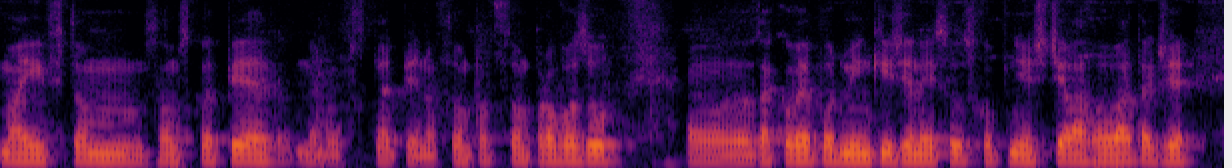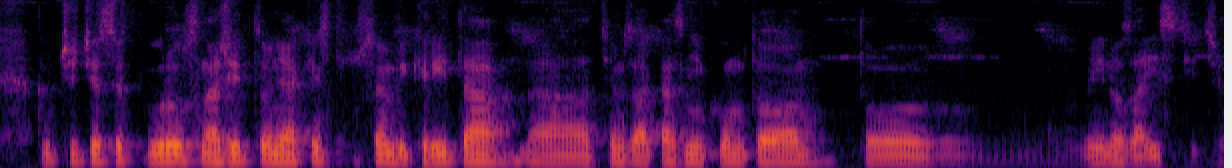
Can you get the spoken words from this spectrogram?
mají v, tom, v tom sklepě, nebo v sklepě, no v tom, v tom provozu uh, takové podmínky, že nejsou schopni ještě lahovat, takže určitě se budou snažit to nějakým způsobem vykrýt a, a těm zákazníkům to, to víno zajistit. Že?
